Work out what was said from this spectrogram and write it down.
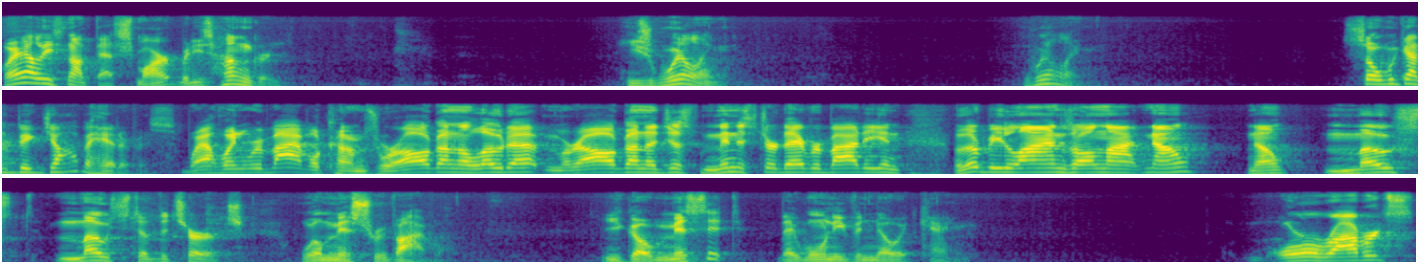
Well, he's not that smart, but he's hungry. He's willing. Willing. So we got a big job ahead of us. Well, when revival comes, we're all going to load up and we're all going to just minister to everybody and there'll be lines all night. No, no, most, most of the church will miss revival. You go miss it, they won't even know it came. Oral Roberts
